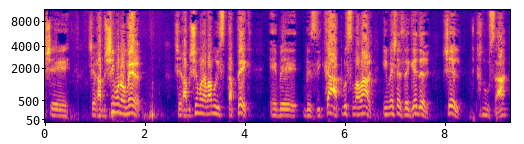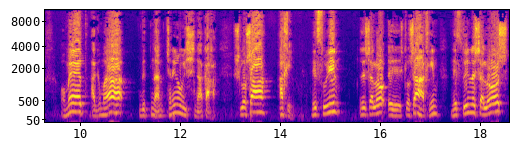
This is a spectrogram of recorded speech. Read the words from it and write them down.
ש, שרבי שמעון אומר, שרבי שמעון אמרנו להסתפק אה, בזיקה פלוס מאמר, אם יש לזה גדר של כנוסה, אומרת הגמרא דתנן, שנינו משנה ככה, שלושה אחים, נשואים לשלוש, אה, שלושה אחים, נשואים לשלוש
